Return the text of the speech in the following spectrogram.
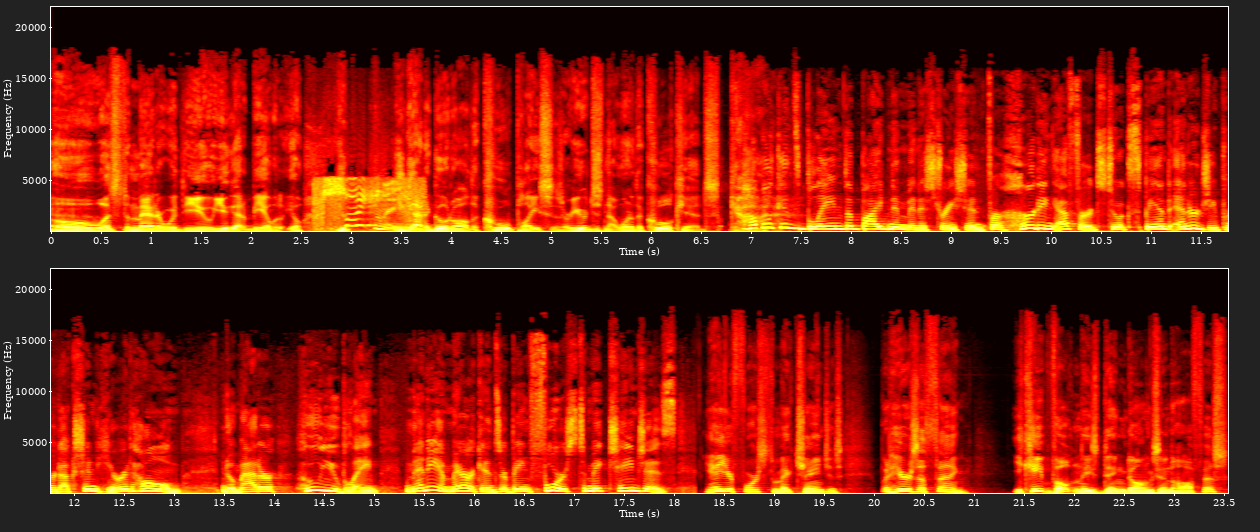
Oh, what's the matter with you? You got to be able to, you, know, you, Certainly. you got to go to all the cool places or you're just not one of the cool kids. Republicans blame the Biden administration for hurting efforts to expand energy production here at home. No matter who you blame, many Americans are being forced to make changes. Yeah, you're forced to make changes. But here's the thing you keep voting these ding dongs in office,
